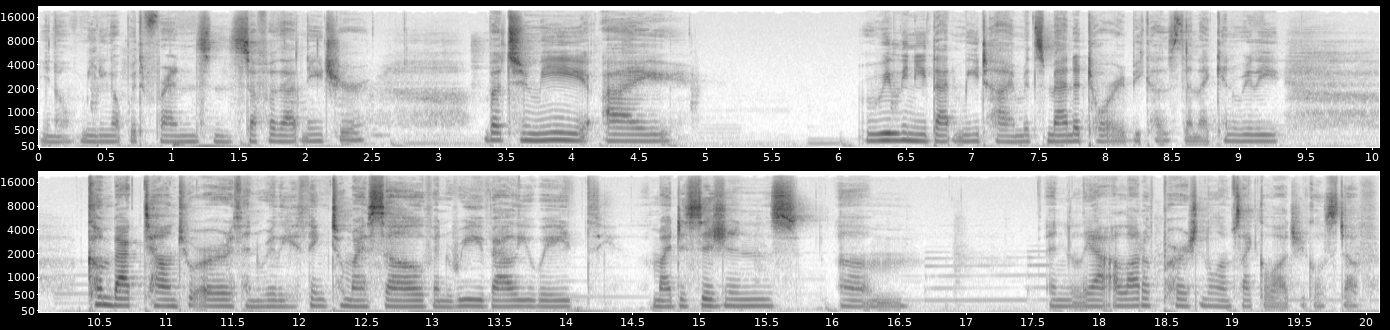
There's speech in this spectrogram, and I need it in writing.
you know, meeting up with friends and stuff of that nature. But to me, I really need that me time. It's mandatory because then I can really come back down to earth and really think to myself and reevaluate my decisions um, and yeah, a lot of personal and psychological stuff.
